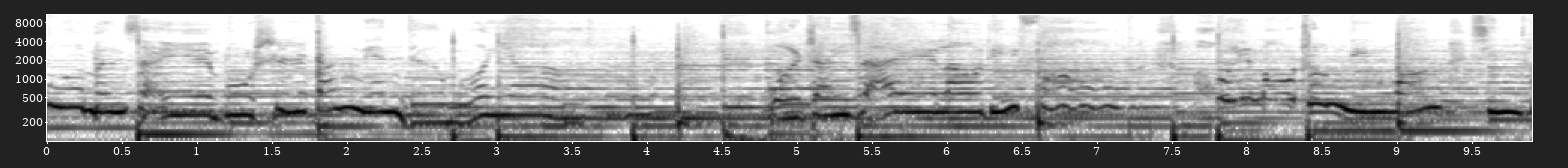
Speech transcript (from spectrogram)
我们再也不是当年的模样。我站在老地方，回眸中凝望，心头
